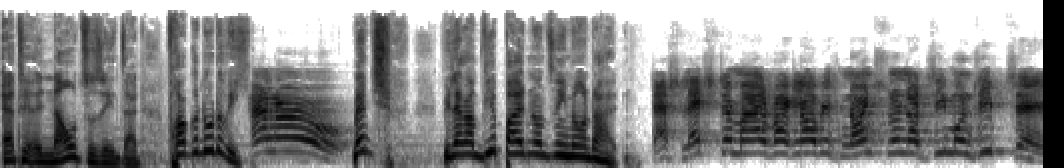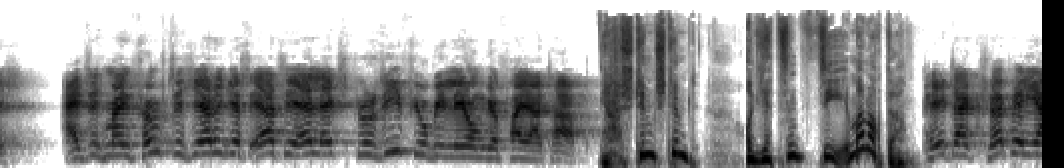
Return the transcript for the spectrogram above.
RTL Now zu sehen sein. Frau Ludowig. Hallo! Mensch, wie lange haben wir beiden uns nicht mehr unterhalten? Das letzte Mal war, glaube ich, 1977, als ich mein 50-jähriges RTL-Explosivjubiläum gefeiert habe. Ja, stimmt, stimmt. Und jetzt sind Sie immer noch da. Peter Klöppel ja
